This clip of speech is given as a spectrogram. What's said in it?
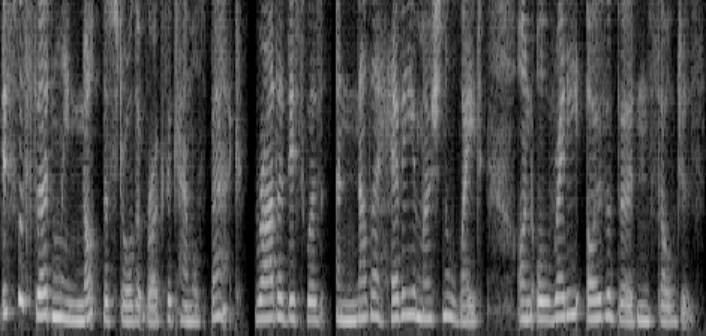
This was certainly not the straw that broke the camel's back. Rather, this was another heavy emotional weight on already overburdened soldiers.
